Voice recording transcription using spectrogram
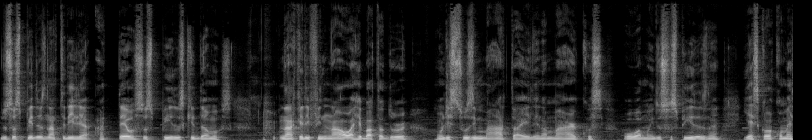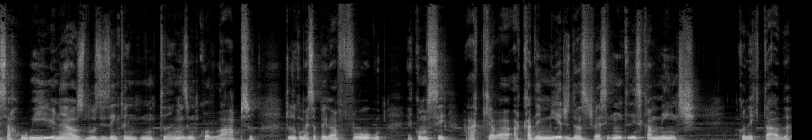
dos suspiros na trilha até os suspiros que damos naquele final arrebatador, onde Suzy mata a Helena Marcos, ou a mãe dos suspiros, né? E a escola começa a ruir, né? As luzes entram em um transe, um colapso, tudo começa a pegar fogo. É como se aquela academia de dança estivesse intrinsecamente conectada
